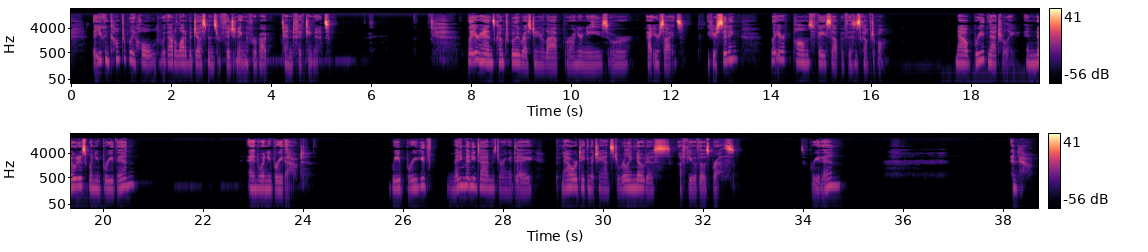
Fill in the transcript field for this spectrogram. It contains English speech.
that you can comfortably hold without a lot of adjustments or fidgeting for about 10 to 15 minutes. Let your hands comfortably rest in your lap or on your knees or at your sides. If you're sitting, let your palms face up if this is comfortable. Now breathe naturally and notice when you breathe in and when you breathe out. We breathe many, many times during a day, but now we're taking the chance to really notice a few of those breaths. So breathe in and out.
